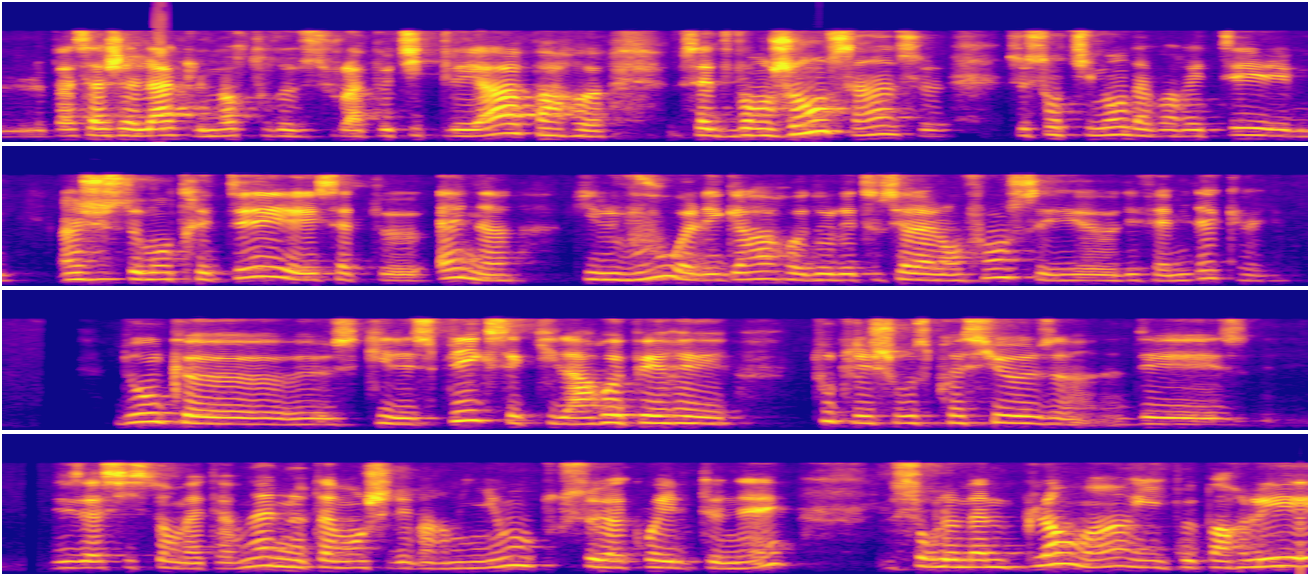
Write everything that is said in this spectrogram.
le passage à l'acte, le meurtre sur la petite Léa, par cette vengeance, hein, ce, sentiment d'avoir été injustement traité et cette haine qu'il voue à l'égard de l'aide sociale à l'enfance et des familles d'accueil. Donc, ce qu'il explique, c'est qu'il a repéré toutes les choses précieuses des, assistants maternels, notamment chez les Marmignons, tout ce à quoi ils tenaient. Sur le même plan, hein, il peut parler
